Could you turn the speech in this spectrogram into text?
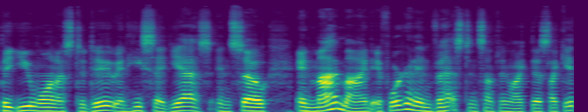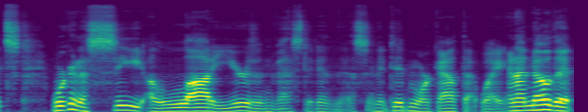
that you want us to do? And he said yes. And so in my mind if we're going to invest in something like this like it's we're going to see a lot of years invested in this and it didn't work out that way. And I know that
